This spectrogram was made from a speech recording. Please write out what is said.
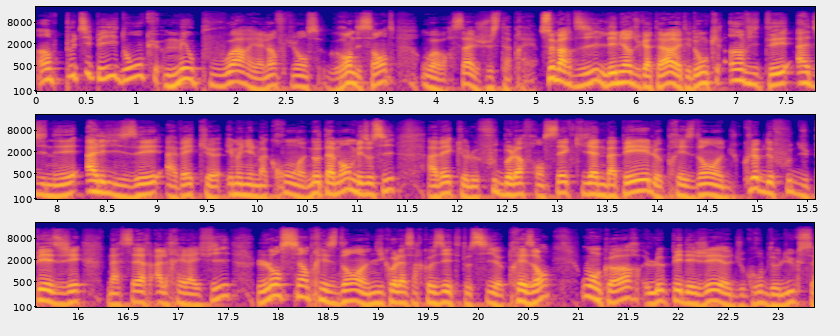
Un petit pays donc, mais au pouvoir et à l'influence grandissante. On va voir ça juste après. Ce mardi, l'émir du Qatar était donc invité à dîner à l'Élysée avec euh, Emmanuel Macron euh, notamment, mais aussi avec le footballeur français Kylian Mbappé, le président du club de foot du PSG Nasser Al-Khelaifi, l'ancien président euh, Nicolas Sarkozy était aussi présent, ou encore le PDG du groupe de luxe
